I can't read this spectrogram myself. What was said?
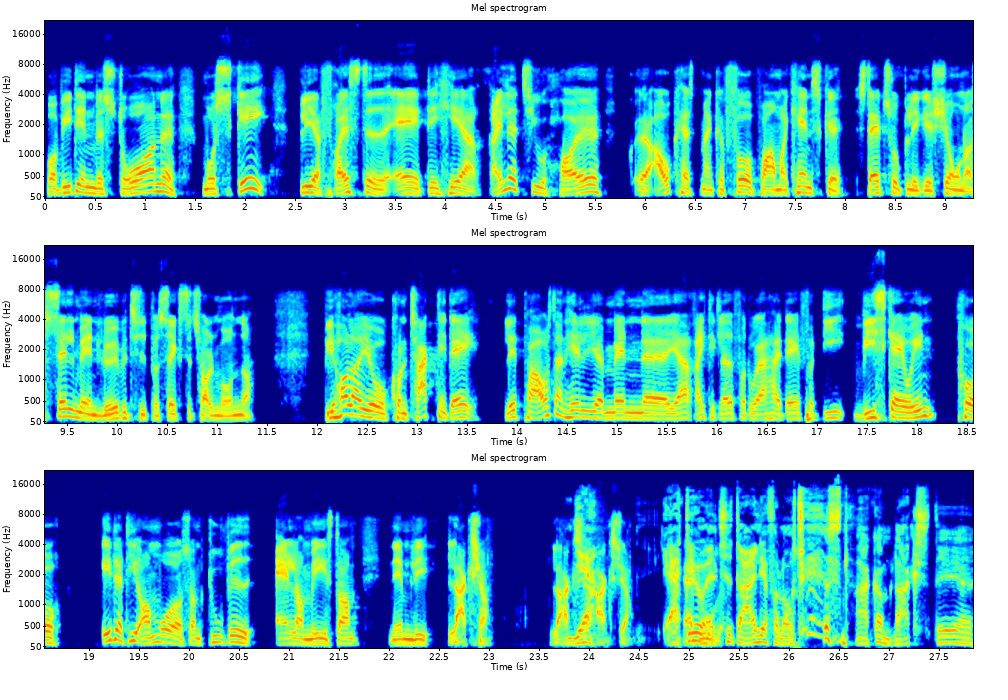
hvorvidt investorerne måske bliver fristet af det her relativt høje øh, afkast, man kan få på amerikanske statsobligationer, selv med en løbetid på 6-12 måneder. Vi holder jo kontakten i dag lidt på afstand, Helge, men øh, jeg er rigtig glad for, at du er her i dag, fordi vi skal jo ind på et af de områder, som du ved allermest om, nemlig lakser. Lakseaktier. Ja, ja, det er, jo altid dejligt at få lov til at snakke om laks. Det er,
